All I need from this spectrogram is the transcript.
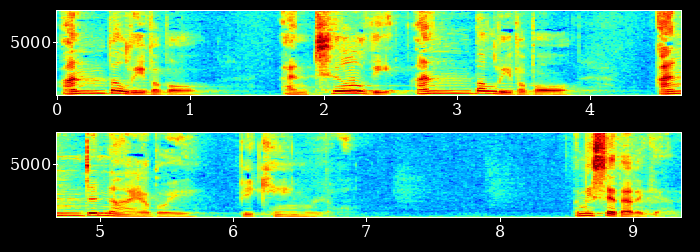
unbelievable until the unbelievable undeniably became real. Let me say that again.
